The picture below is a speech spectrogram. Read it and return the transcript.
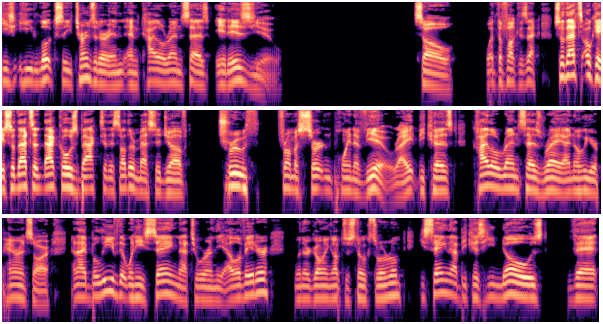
he he looks, he turns at her, and and Kylo Ren says, "It is you." So what the fuck is that? So that's okay. So that's a that goes back to this other message of truth from a certain point of view, right? Because Kylo Ren says, Rey, I know who your parents are. And I believe that when he's saying that to her in the elevator, when they're going up to Snoke's throne room, he's saying that because he knows that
